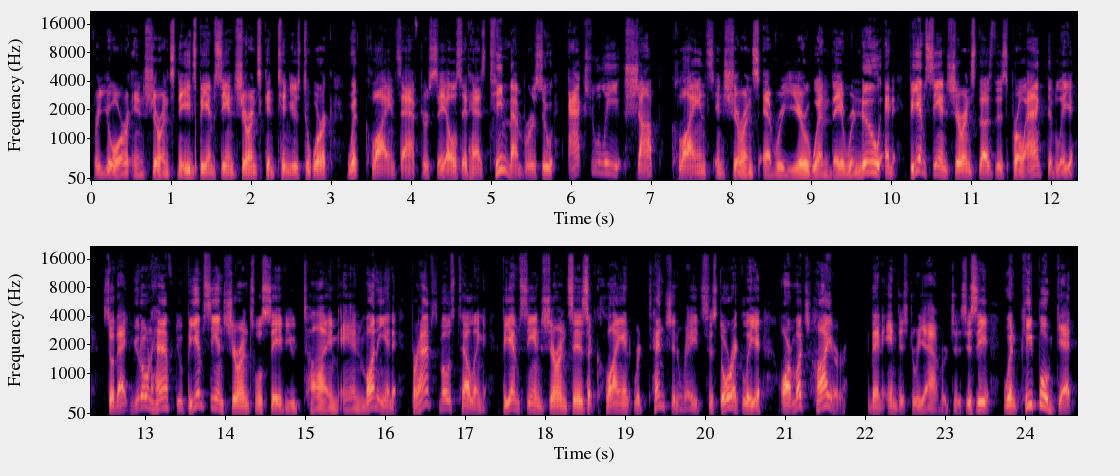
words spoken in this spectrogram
for your insurance needs. BMC Insurance continues to work with clients after sales. It has team members who actually shop clients' insurance every year when they renew, and BMC Insurance does this proactively so that you don't have to. BMC Insurance will save you time and money, and perhaps most telling, BMC Insurance's client retention rates historically are much higher than industry averages. You see, when people get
